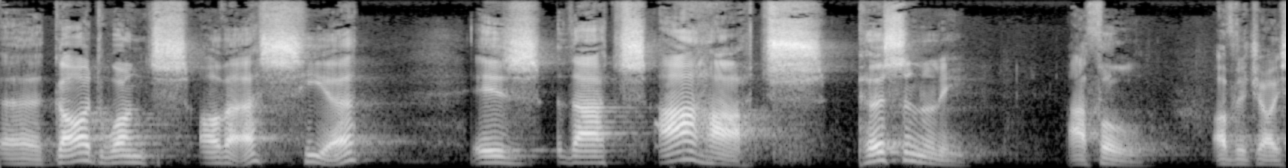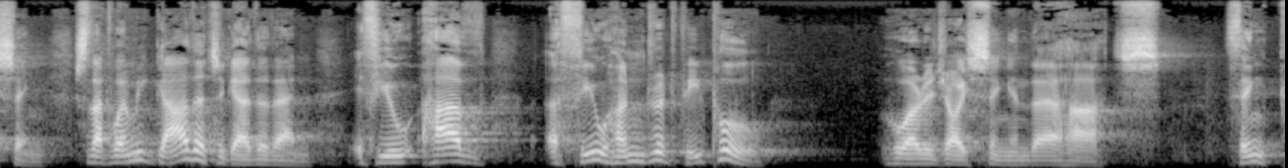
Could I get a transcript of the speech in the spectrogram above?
uh, God wants of us here is that our hearts personally are full of rejoicing. So that when we gather together, then, if you have a few hundred people who are rejoicing in their hearts, think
